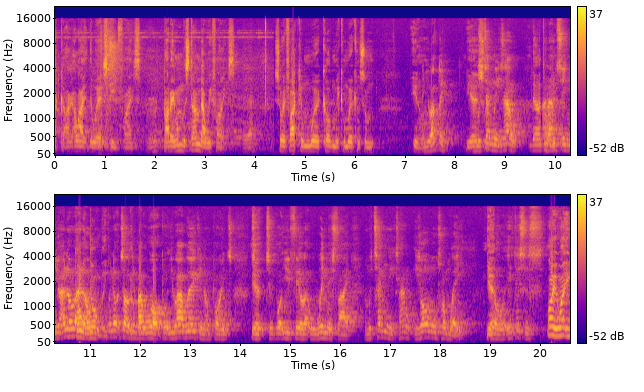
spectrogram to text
I, I like the way Skeete fights, Mm-hmm. but I understand how he fights. yeah. So if I can work on, we can work on some, you know. And you have been. Yeah, And we're so- 10 weeks out. Yeah, don't and I'm seeing you. I know, I Don't- know. don't we? We're not talking about what, but you are working on points to, Yeah. to what you feel that will win this fight. And we're 10 weeks out. He's almost on weight. Yeah. You know, this is. Why, why, You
